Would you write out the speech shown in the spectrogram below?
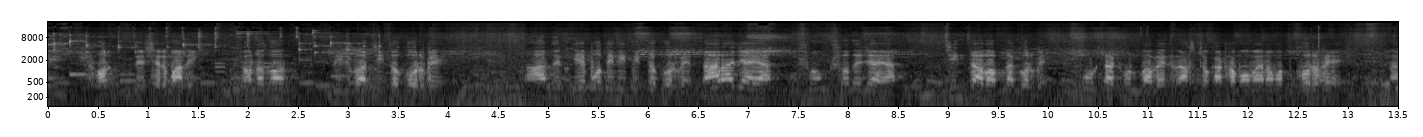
এই দেশের মালিক, জনগণ নির্বাচিত করবে, তাদের কে প্রতিনিধিত্ব করবে, তারা যায়া সংসদে যায়া চিন্তা ভাবনা করবে, কোনটা কোন ভাবে রাষ্ট্র কাঠামো মেরামত করবে, না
